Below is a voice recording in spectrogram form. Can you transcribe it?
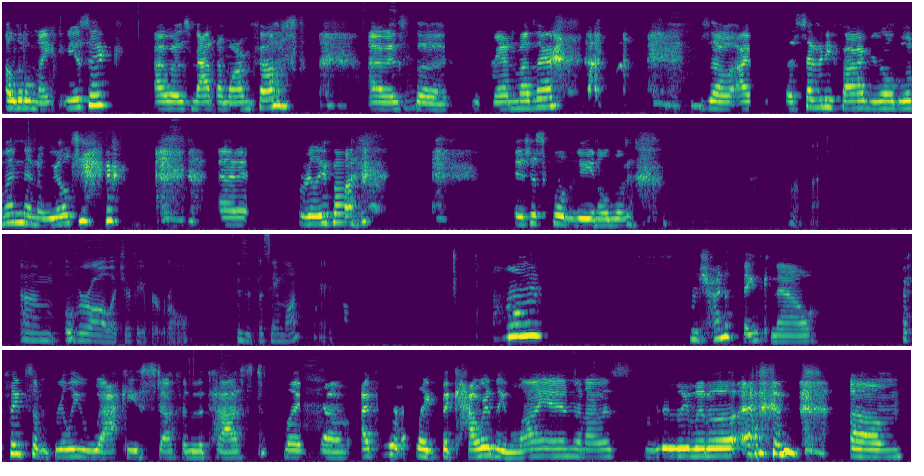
a little night music. I was Madame Armfeldt. I was Okay. the grandmother. so I'm a 75 year old woman in a wheelchair, and it's really fun. it's just cool to be an old woman. Um, overall, what's your favorite role? Is it the same one? Or... Um, I'm trying to think now. I've played some really wacky stuff in the past. Like um, I played like the Cowardly Lion when I was really little, and um,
